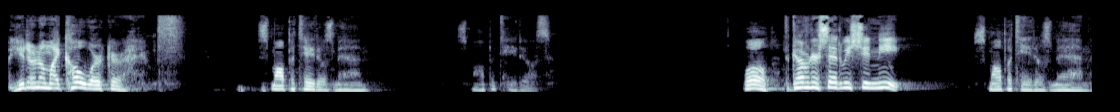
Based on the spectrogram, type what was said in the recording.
Oh, you don't know my coworker. Small potatoes, man. Small potatoes. Well, the governor said we shouldn't eat. Small potatoes, man.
